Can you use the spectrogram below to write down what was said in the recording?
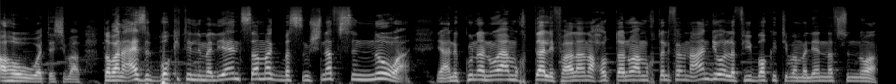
أهوت يا شباب. طبعا عايز ال bucket اللي مليان سمك بس مش نفس النوع. يعني تكون أنواع مختلفة. هل أنا أحط أنواع مختلفة من عندي ولا في bucket يبقى مليان نفس النوع؟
